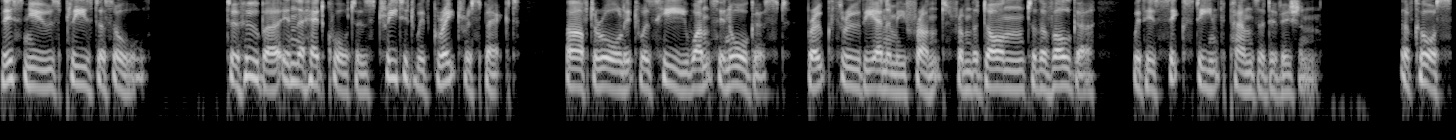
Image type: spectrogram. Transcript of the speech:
This news pleased us all. To Huber in the headquarters treated with great respect. After all, it was he, once in August, broke through the enemy front from the Don to the Volga with his 16th Panzer Division. Of course,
